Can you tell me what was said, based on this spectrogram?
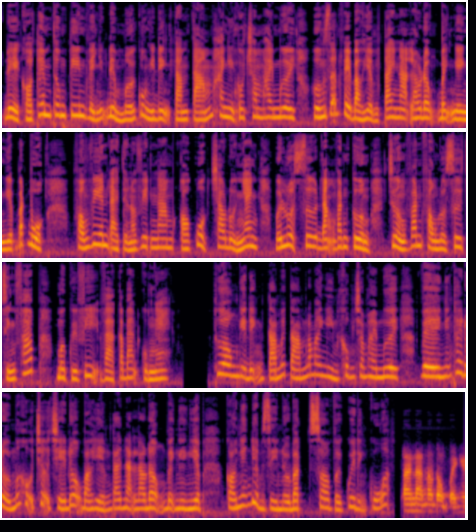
để có thêm thông tin về những điểm mới của Nghị định 88-2020 hướng dẫn về bảo hiểm tai nạn lao động bệnh nghề nghiệp bắt buộc, phóng viên Đài Tiếng Nói Việt Nam có cuộc trao đổi nhanh với luật sư Đặng Văn Cường, trưởng văn phòng luật sư chính pháp. Mời quý vị và các bạn cùng nghe. Thưa ông, Nghị định 88 năm 2020 về những thay đổi mức hỗ trợ chế độ bảo hiểm tai nạn lao động bệnh nghề nghiệp có những điểm gì nổi bật so với quy định cũ ạ? Tai nạn lao động bệnh nghề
